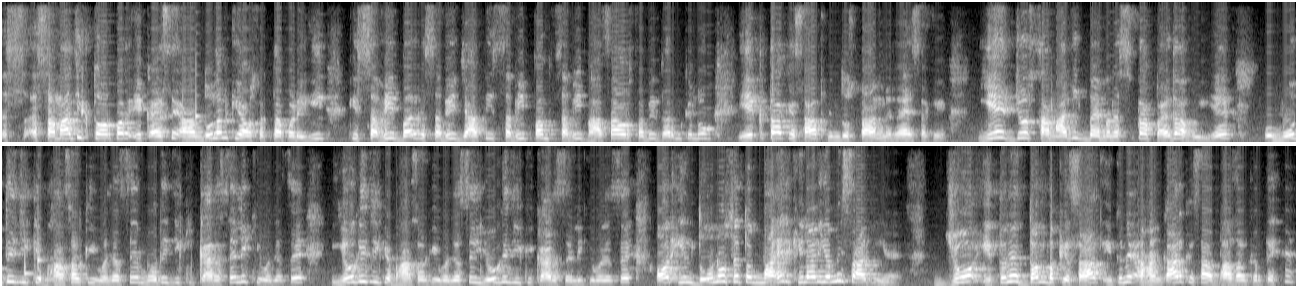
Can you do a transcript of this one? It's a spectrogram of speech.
सामाजिक तौर पर एक ऐसे आंदोलन की आवश्यकता पड़ेगी कि सभी वर्ग, सभी जाति, सभी पंथ, सभी भाषा और सभी धर्म के लोग एकता के साथ हिंदुस्तान में रह सकें। ये जो सामाजिक वैमनस्यता पैदा हुई है, वो मोदी जी के भाषण की वजह से, मोदी जी की कार्यशैली की वजह से, योगी जी के भाषण की वजह से, योगी जी की कार्यशैली की वजह से और इन दोनों से तो माहिर खिलाड़ी अमित शाह जी हैं, जो इतने दंभ के साथ, इतने अहंकार के साथ भाषण करते हैं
